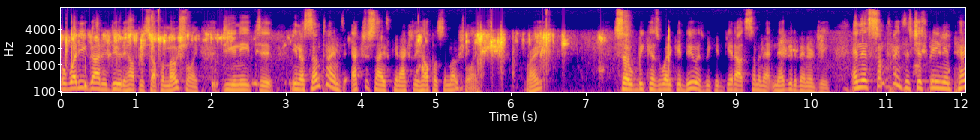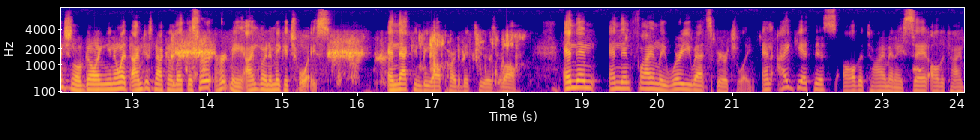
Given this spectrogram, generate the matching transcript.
But what do you got to do to help yourself emotionally? Do you need to you know sometimes exercise can actually help us emotionally, right? So because what it could do is we could get out some of that negative energy. And then sometimes it's just being intentional, going, you know what, I'm just not going to let this hurt, hurt me. I'm going to make a choice. And that can be all part of it too as well. And then and then finally, where are you at spiritually? And I get this all the time and I say it all the time.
